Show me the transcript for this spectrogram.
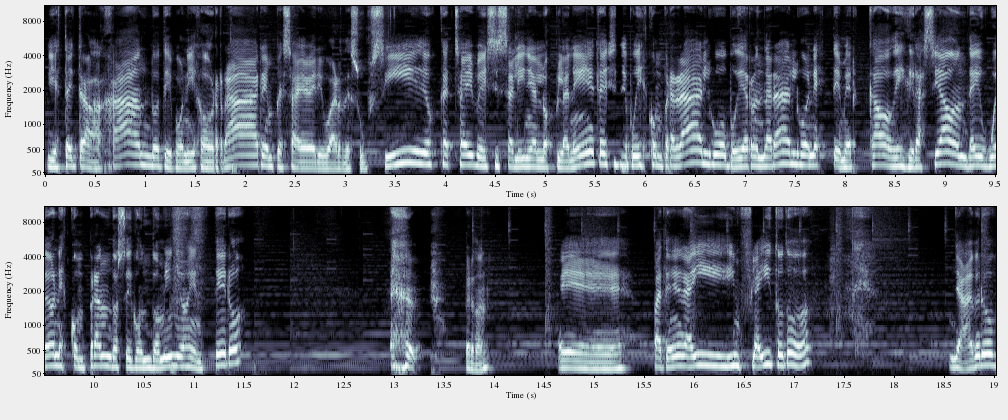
y estáis trabajando, te ponéis a ahorrar, empezáis a averiguar de subsidios, ¿cachai? Veis si se alinean los planetas y si te podéis comprar algo, podéis arrendar algo en este mercado desgraciado donde hay hueones comprándose condominios enteros. Perdón. Eh, para tener ahí infladito todo. Ya, pero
